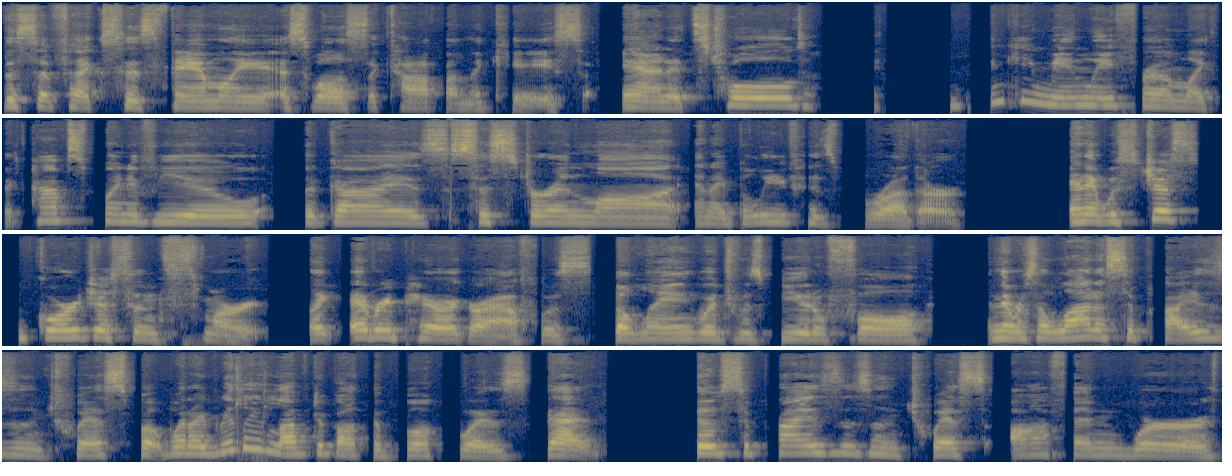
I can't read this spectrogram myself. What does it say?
this affects his family as well as the cop on the case. And it's told, I'm thinking mainly from like the cop's point of view, the guy's sister in law, and I believe his brother. And it was just gorgeous and smart. Like every paragraph was, the language was beautiful and there was a lot of surprises and twists. But what I really loved about the book was that those surprises and twists often were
